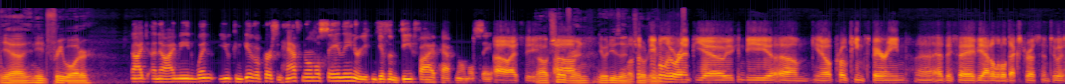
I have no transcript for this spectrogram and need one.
Yeah, you need free water. No, I, no, I mean when you can give a person half normal saline, or you can give them D5 half normal saline. Oh, I see. Oh, children. you would use it Uh, in well, some children. people who are NPO, it can be, um, you know, protein sparing, uh, as they say, if you add a little dextrose into it.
